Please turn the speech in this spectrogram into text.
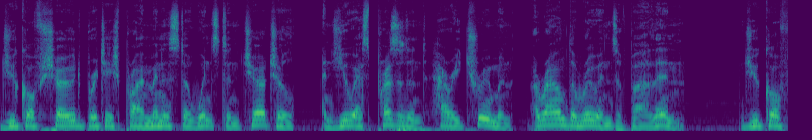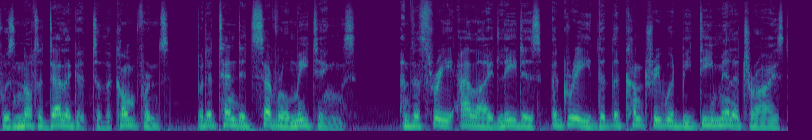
Zhukov showed British Prime Minister Winston Churchill and US President Harry Truman around the ruins of Berlin. Zhukov was not a delegate to the conference, but attended several meetings, and the three Allied leaders agreed that the country would be demilitarized,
